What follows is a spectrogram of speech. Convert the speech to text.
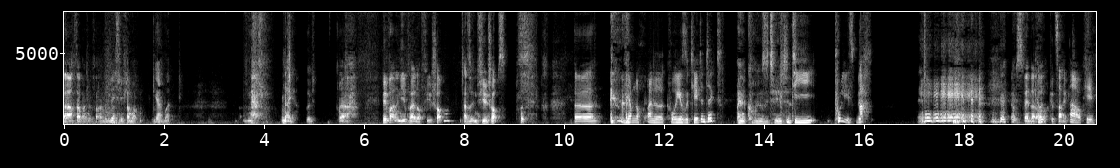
äh, Achterbahn gefahren mit nassen Richtig. Klamotten. Ja, aber. Naja. Ja. Wir waren in jedem Fall noch viel shoppen, also in vielen Shops. äh, Wir haben noch eine Kuriosität entdeckt. eine Kuriosität. Die Pullis mit. Ach. Ich hab Sven dann auch noch gezeigt. Ah, okay.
